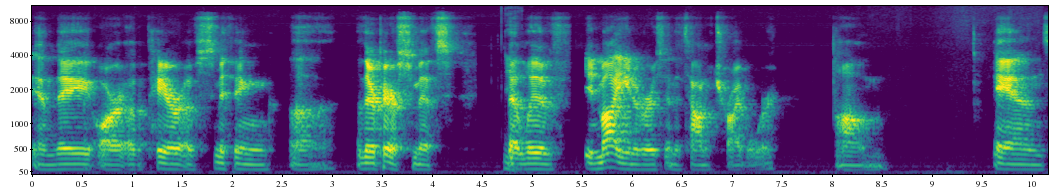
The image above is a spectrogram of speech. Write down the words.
and they are a pair of smithing. Uh, they're a pair of smiths that Yeah. live in my universe in the town of Tribor, um, and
